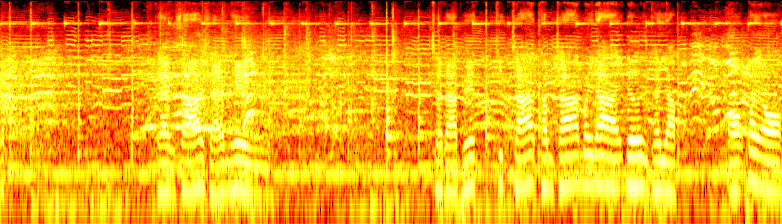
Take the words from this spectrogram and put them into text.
ครับแข้งซ้ายแสนเฮง ชดาเพชรคิดช้าทำช้าไม่ได้เดินขยับออกไม่ออก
